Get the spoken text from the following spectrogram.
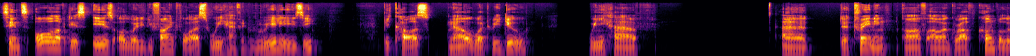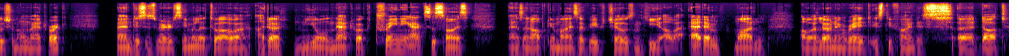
since all of this is already defined for us, we have it really easy, because now what we do, we have uh, the training of our graph convolutional network. And this is very similar to our other neural network training exercise. As an optimizer, we've chosen here our ADAM model. Our learning rate is defined as uh, dot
